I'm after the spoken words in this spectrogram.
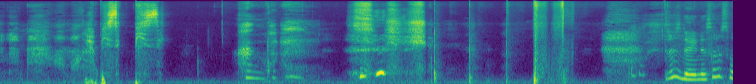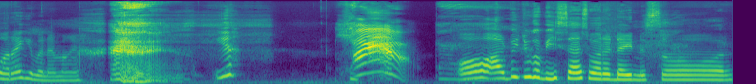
Kenapa ngomongnya bisik-bisik? Enggak. Terus dinosaur suaranya gimana emangnya? Iya. Ya. Oh, Albi juga bisa suara dinosaur.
